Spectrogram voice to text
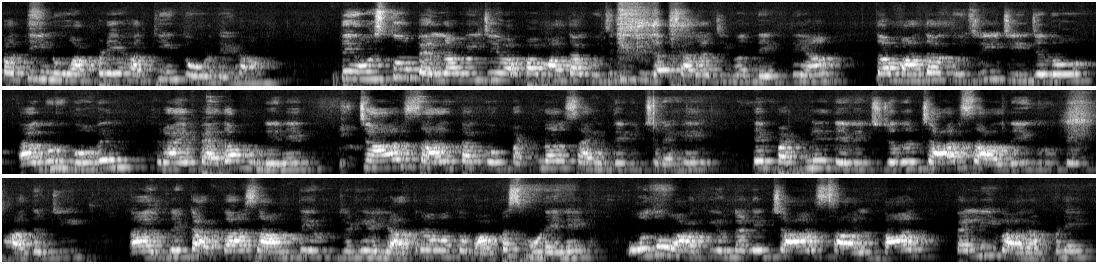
ਪਤੀ ਨੂੰ ਆਪਣੇ ਹੱਥੀਂ ਤੋੜ ਦੇਣਾ। ਤੇ ਉਸ ਤੋਂ ਪਹਿਲਾਂ ਵੀ ਜੇ ਆਪਾਂ ਮਾਤਾ ਗੁਜਰੀ ਜੀ ਦਾ ਸਾਰਾ ਜੀਵਨ ਦੇਖਦੇ ਹਾਂ, ਤਾਂ ਮਾਤਾ ਗੁਜਰੀ ਜੀ ਜਦੋਂ ਗੁਰੂ ਗੋਬਿੰਦ ਰਾਏ ਪੈਦਾ ਹੁੰਦੇ ਨੇ 4 ਸਾਲ ਤੱਕ ਉਹ ਪਟਨਾ ਸਾਹਿਬ ਦੇ ਵਿੱਚ ਰਹੇ। ਤੇ ਪਟਨੇ ਦੇ ਵਿੱਚ ਜਦੋਂ 4 ਸਾਲ ਦੇ ਗੁਰੂ ਤੇਗ ਬਹਾਦਰ ਜੀ ਨੇ ਢਾਕਾ ਸਾਮ ਤੇ ਜਿਹੜੀਆਂ ਯਾਤਰਾਵਾਂ ਤੋਂ ਵਾਪਸ ਮੁੜੇ ਨੇ, ਉਦੋਂ ਆ ਕੇ ਉਹਨਾਂ ਨੇ 4 ਸਾਲ ਬਾਅਦ ਪਹਿਲੀ ਵਾਰ ਆਪਣੇ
